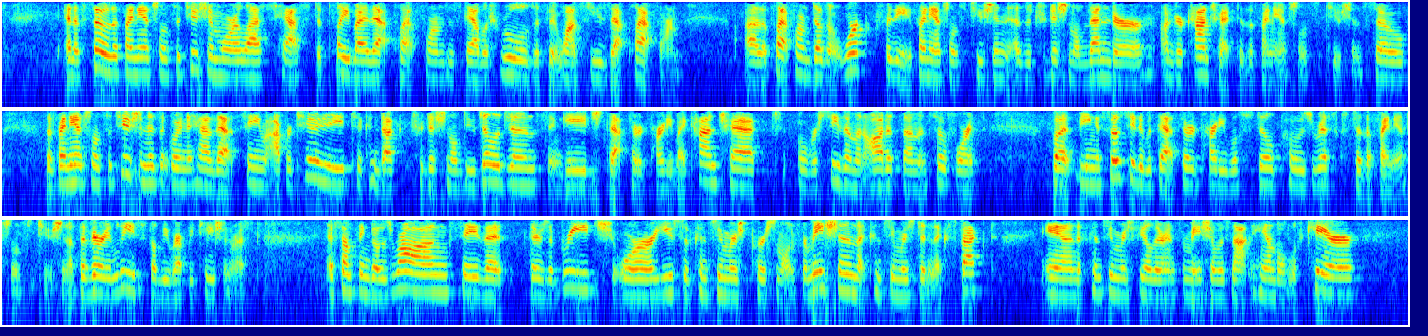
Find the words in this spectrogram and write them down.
And if so, the financial institution more or less has to play by that platform's established rules if it wants to use that platform. Uh, the platform doesn't work for the financial institution as a traditional vendor under contract to the financial institution. So the financial institution isn't going to have that same opportunity to conduct traditional due diligence, engage that third party by contract, oversee them and audit them, and so forth. But being associated with that third party will still pose risks to the financial institution. At the very least, there'll be reputation risk. If something goes wrong, say that there's a breach or use of consumers' personal information that consumers didn't expect, and if consumers feel their information was not handled with care,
